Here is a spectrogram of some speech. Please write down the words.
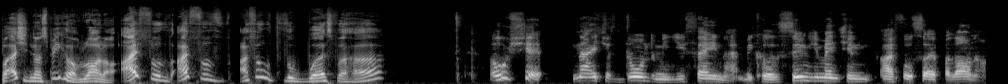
But actually, no. Speaking of Lana, I feel, I feel, I feel the worst for her. Oh shit! Now it just dawned on me you saying that because as soon as you mentioned I feel sorry for Lana,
